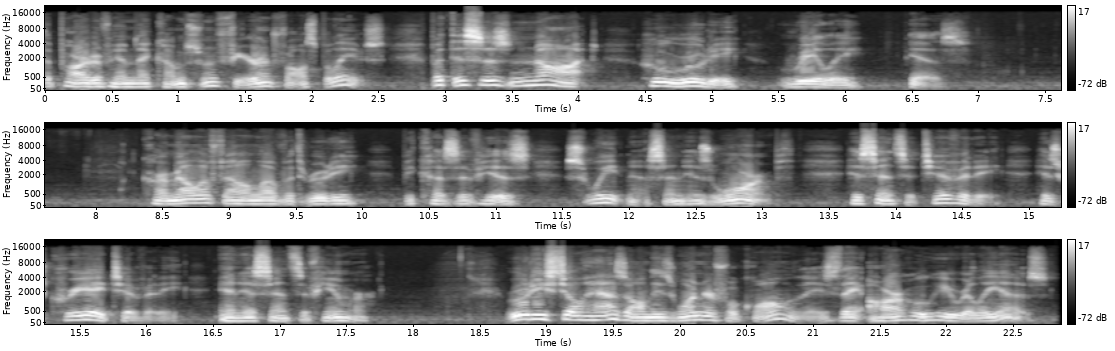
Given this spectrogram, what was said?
the part of him that comes from fear and false beliefs. But this is not who Rudy really is. Carmela fell in love with Rudy because of his sweetness and his warmth, his sensitivity, his creativity, and his sense of humor. Rudy still has all these wonderful qualities. They are who he really is.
